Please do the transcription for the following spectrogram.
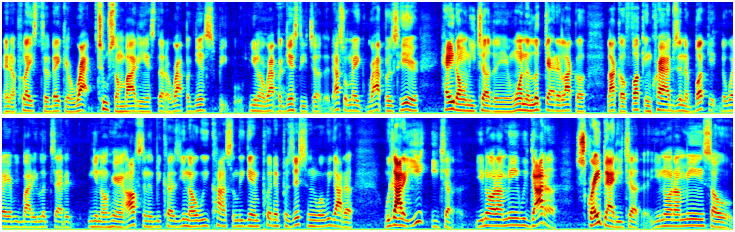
in a place to they can rap to somebody instead of rap against people. You know, rap against each other. That's what make rappers here hate on each other and want to look at it like a like a fucking crabs in a bucket the way everybody looks at it you know here in austin is because you know we constantly getting put in positions where we gotta we gotta eat each other. You know what i mean? We gotta scrape at each other. You know what i mean? So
